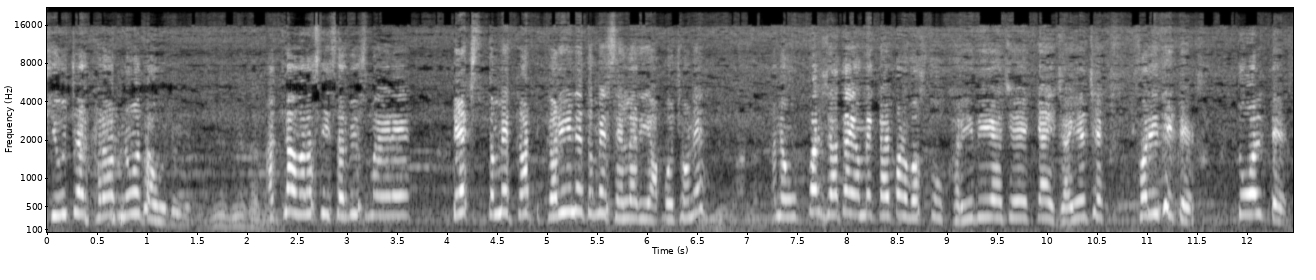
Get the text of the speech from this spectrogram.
ફ્યુચર ખરાબ ન થવું જોઈએ. આટલા વર્ષની સર્વિસમાં એને ટેક્સ તમે કટ કરીને તમે સેલરી આપો છો ને? અને ઉપર જતા અમે કઈ પણ વસ્તુ ખરીદીએ છીએ ક્યાંય જઈએ છીએ ફરીથી ટેક્સ ટોલ ટેક્સ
